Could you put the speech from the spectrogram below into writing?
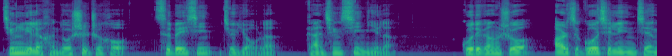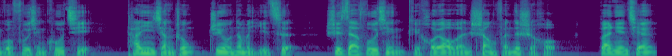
经历了很多事之后，慈悲心就有了，感情细腻了。郭德纲说。儿子郭麒麟见过父亲哭泣，他印象中只有那么一次，是在父亲给侯耀文上坟的时候。半年前，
